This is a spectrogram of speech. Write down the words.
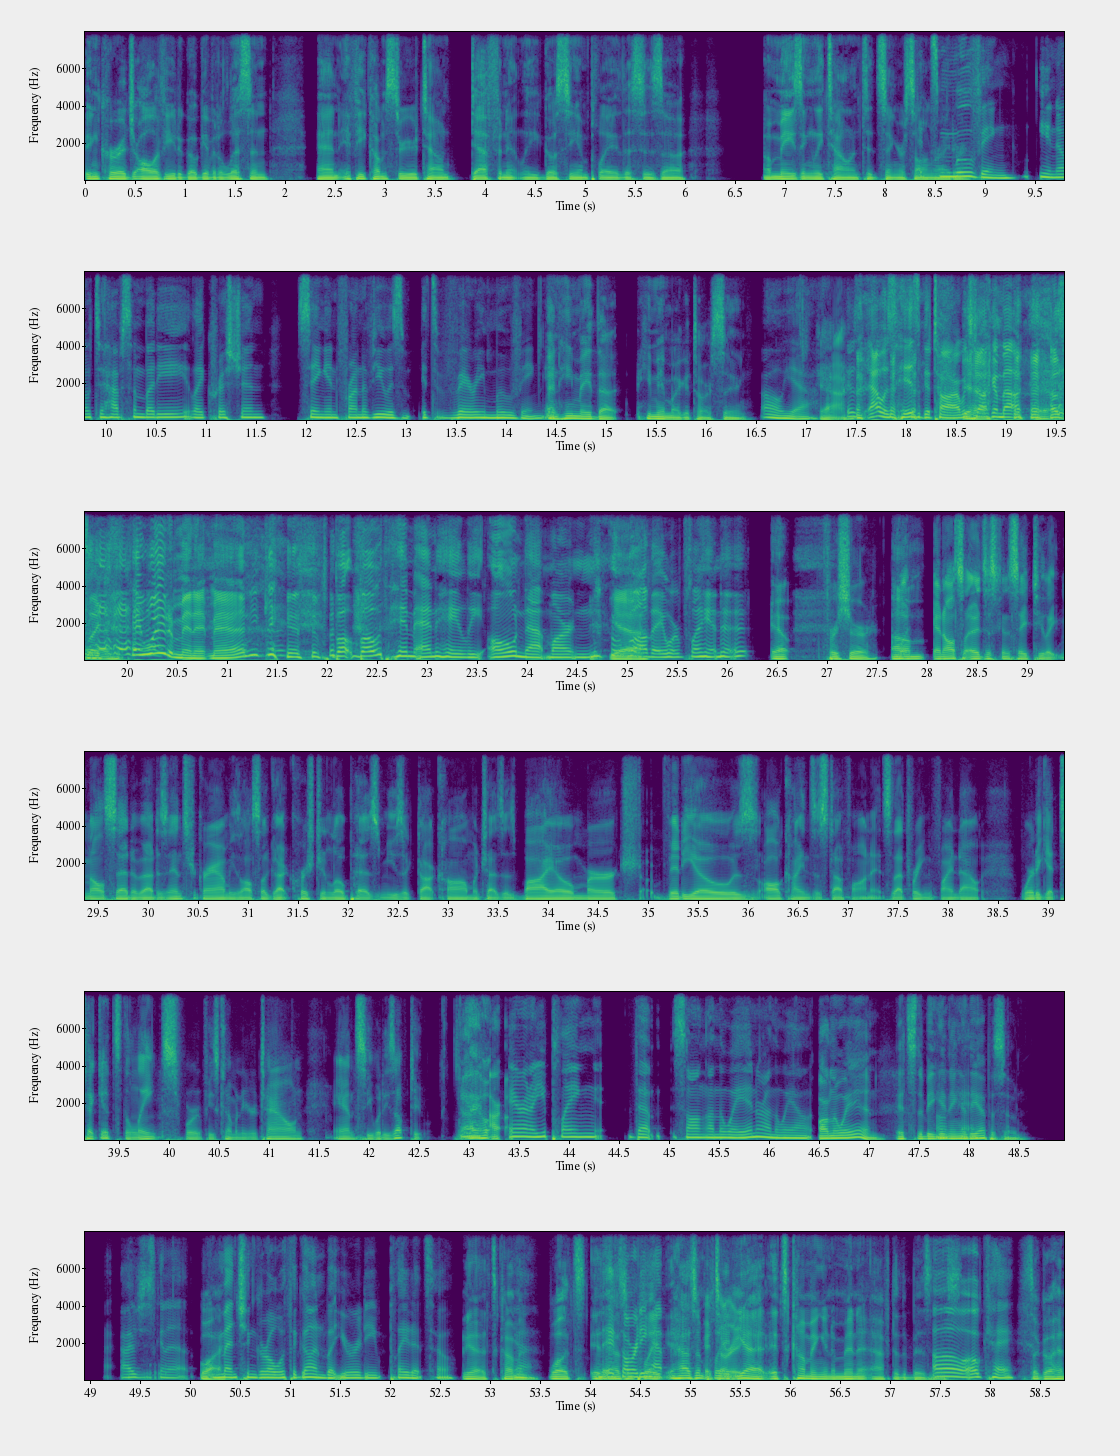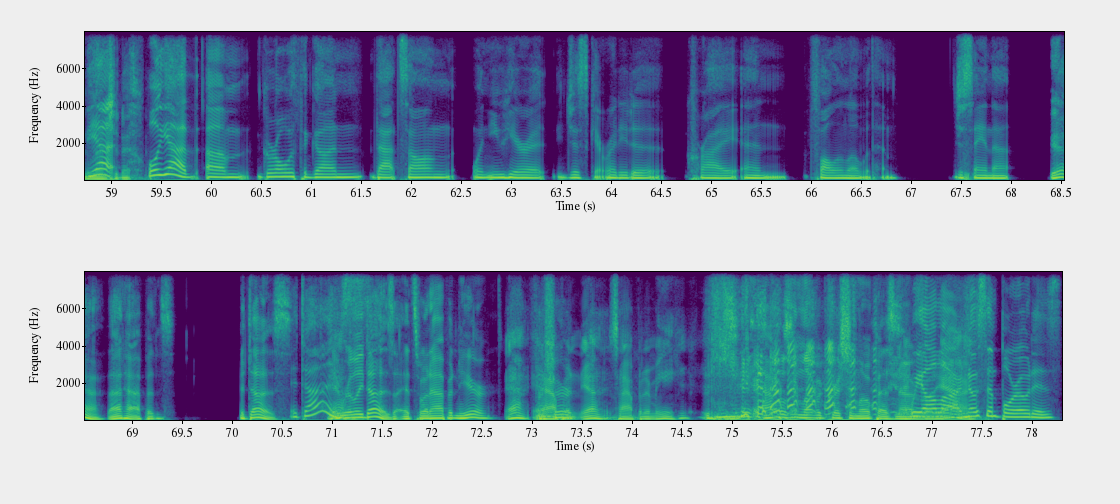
encourage all of you to go give it a listen. And if he comes through your town, definitely go see him play. This is a amazingly talented singer songwriter. It's moving, you know, to have somebody like Christian sing in front of you is it's very moving. And he made that. He made my guitar sing. oh yeah. Yeah. It was, that was his guitar I was Yeah. talking about. I was like, "Hey, wait a minute, man! You can't." But both him and Haley owned that Martin Yeah. while they were playing it. yep, for sure. Well, Um, and also, I was just going to say, too, like Mel said about his Instagram, he's also got ChristianLopezMusic.com, which has his bio, merch, videos, all kinds of stuff on it. So that's where you can find out where to get tickets, the links for if he's coming to your town, and see what he's up to. I Aaron, ho- Aaron, are you playing that song on the way in or on the way out? on the way in, it's the beginning of the episode. I was just gonna Why? mention "Girl with a Gun," but you already played it, so. Yeah, it's coming. Yeah. Well, it's it It's hasn't already played, hap- it hasn't It's played already- yet. It's coming in a minute after the business. Oh, okay. so go ahead and Yeah. mention it. Well, yeah. Um, "Girl with a Gun," that song. When you hear it, you just get ready to cry and fall in love with him. Just saying that. Yeah, that happens. It does. It, does. It really does. It's what happened here. Yeah, it For sure. happened. Yeah, it's happened to me. Apple's in love with Christian Lopez now. We all everybody. are. No simple road is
